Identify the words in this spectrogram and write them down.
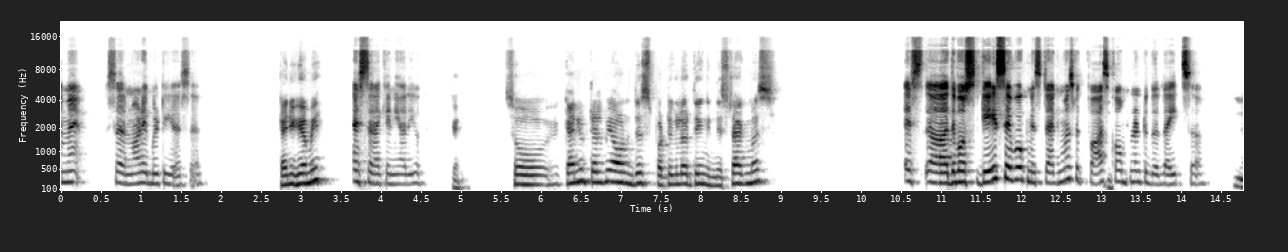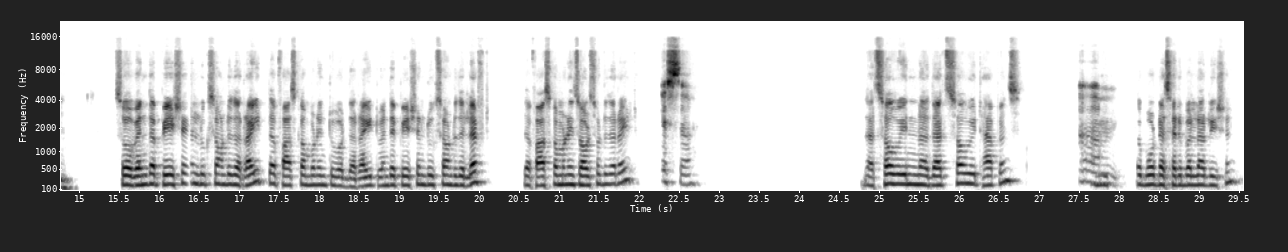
Am I, sir, not able to hear, sir. Can you hear me? Yes, sir, I can hear you. Okay. So can you tell me on this particular thing, nystagmus? Yes, uh, there was gaze evoked nystagmus with fast component to the right, sir. So when the patient looks onto the right, the fast component toward the right. When the patient looks onto the left, the fast component is also to the right. Yes, sir. That's how in uh, that's how it happens Um, about a cerebellar lesion.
